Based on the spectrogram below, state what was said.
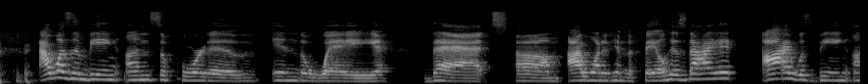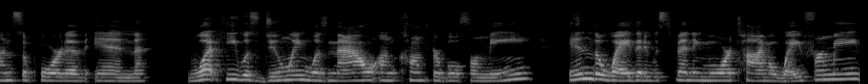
I wasn't being unsupportive in the way that um, I wanted him to fail his diet. I was being unsupportive in what he was doing was now uncomfortable for me in the way that he was spending more time away from me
